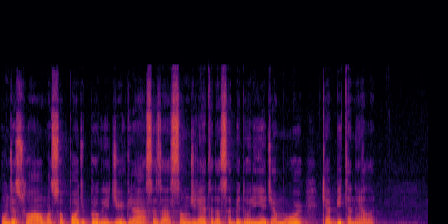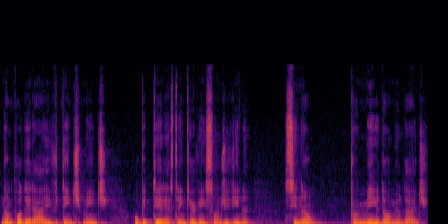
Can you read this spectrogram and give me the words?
onde a sua alma só pode progredir graças à ação direta da sabedoria de amor que habita nela. Não poderá, evidentemente, obter esta intervenção divina, senão por meio da humildade.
